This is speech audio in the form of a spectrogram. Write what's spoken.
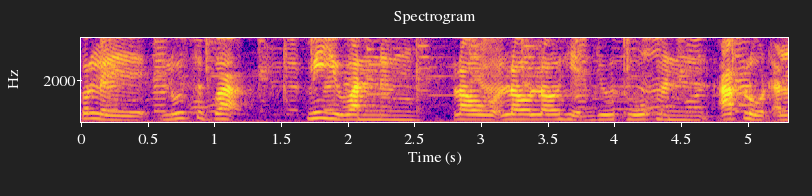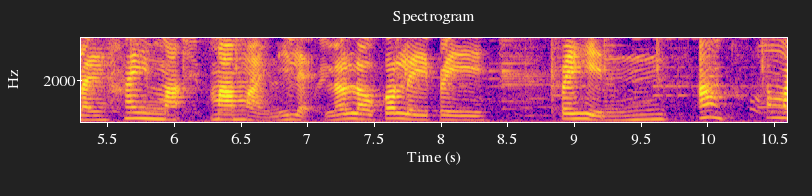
ก็เลยรู้สึกว่ามีอยู่วันหนึ่งเราเราเราเห็น YouTube มันอัปโหลดอะไรให้มามาใหม่นี่แหละ แล้วเราก็เลยไปไปเห็นอ้าวทำไม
